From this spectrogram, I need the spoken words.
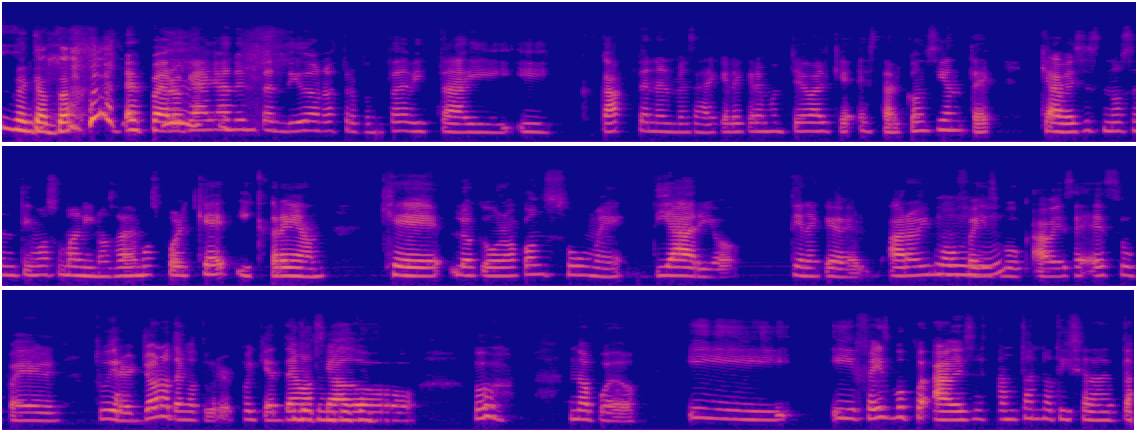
Me encanta. Espero que hayan entendido nuestro punto de vista y, y capten el mensaje que le queremos llevar, que estar consciente que a veces nos sentimos mal y no sabemos por qué y crean que lo que uno consume diario tiene que ver. Ahora mismo. Facebook a veces es súper Twitter. Yo no tengo Twitter porque es Yo demasiado... Uf, no puedo. Y, y Facebook a veces tantas noticias de,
